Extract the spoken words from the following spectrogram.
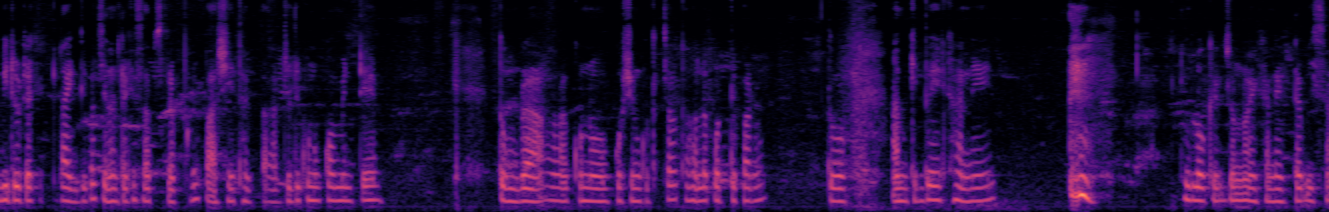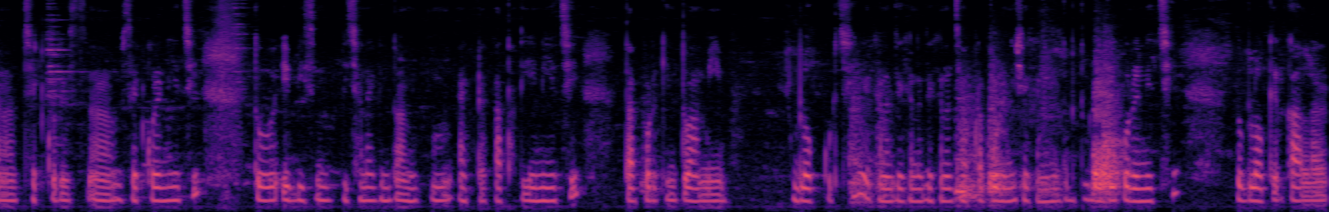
ভিডিওটাকে একটা লাইক দিবা চ্যানেলটাকে সাবস্ক্রাইব করে পাশে থাকবা। আর যদি কোনো কমেন্টে তোমরা কোনো কোশ্চেন করতে চাও, তাহলে করতে পারো। তো আমি কিন্তু এখানে ব্লকের জন্য এখানে একটা বিছানা সেট করে সেট করে নিয়েছি। তো এই বিছানায় কিন্তু আমি একটা কাঁথা দিয়ে নিয়েছি। তারপরে কিন্তু আমি ব্লক করছি। এখানে যেখানে যেখানে চাপটা পড়েনি সেখানে কিন্তু আমি তুলে দিয়ে করে নিচ্ছি। তো ব্লকের কালার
